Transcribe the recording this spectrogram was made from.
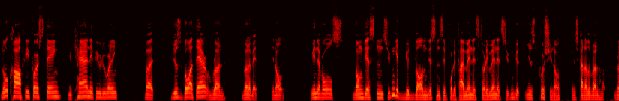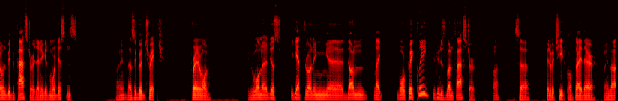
No coffee first thing. You can if you're running, but just go out there, run, run a bit. You know, intervals, long distance. You can get good long distance in 45 minutes, 30 minutes. You can get, you just push, you know. You just gotta run run a bit faster, then you get more distance. Right? That's a good trick for anyone. If you want to just get running uh, done like more quickly, you can just run faster. Huh? It's a bit of a cheat code right there. Why not?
